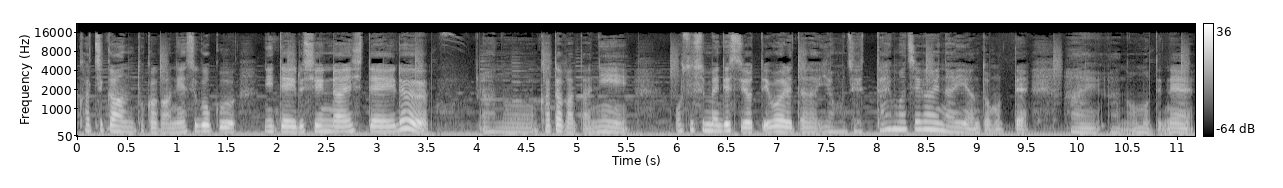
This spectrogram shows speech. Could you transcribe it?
価値観とかがねすごく似ている信頼しているあの方々におすすめですよって言われたらいやもう絶対間違いないやんと思ってはいあの思ってね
